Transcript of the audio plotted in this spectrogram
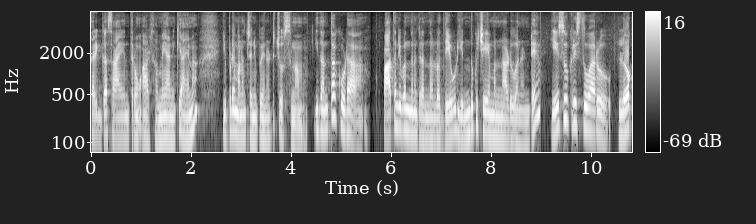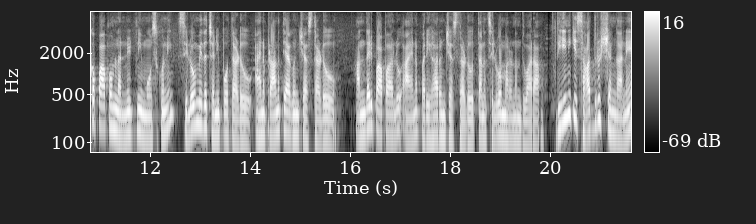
సరిగ్గా సాయంత్రం ఆ సమయానికి ఆయన ఇప్పుడే మనం చనిపోయినట్టు చూస్తున్నాము. ఇదంతా కూడా పాత నిబంధన గ్రంథంలో దేవుడు ఎందుకు చేయమన్నాడు అని అంటే యేసుక్రీస్తు వారు లోక పాపములన్నింటినీ మోసుకొని శిలో మీద చనిపోతాడు ఆయన ప్రాణత్యాగం చేస్తాడు అందరి పాపాలు ఆయన పరిహారం చేస్తాడు తన శిల్వ మరణం ద్వారా. దీనికి సాదృశ్యంగానే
